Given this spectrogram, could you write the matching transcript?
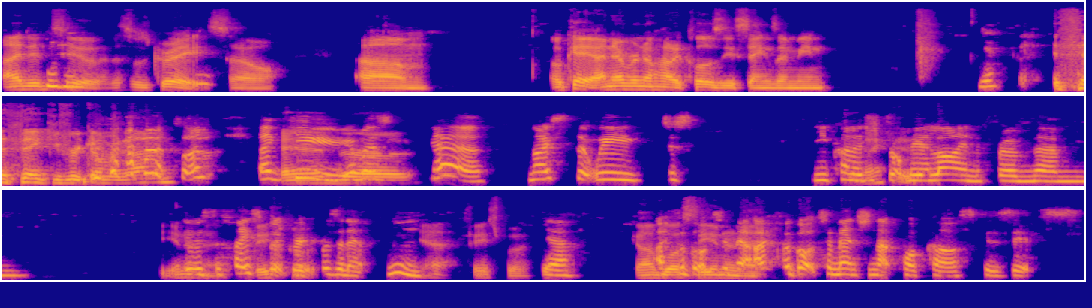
I did too. this was great. So, um, okay, I never know how to close these things. I mean, Yeah. thank you for coming on. Thank and, you it was uh, yeah nice that we just you kind of just dropped me a line from um the it was the internet, facebook, group wasn't it Hmm. Yeah, Facebook. Yeah. God I bless the forgot, to. I forgot to mention that podcast because it's.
